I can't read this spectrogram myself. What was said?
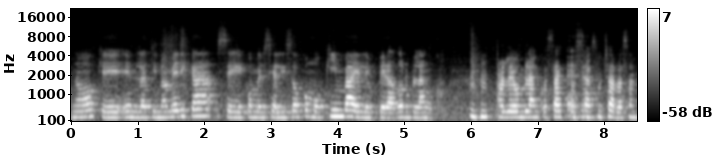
¿no? que en Latinoamérica se comercializó como Kimba el Emperador Blanco. O León Blanco, exacto, tienes mucha razón.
